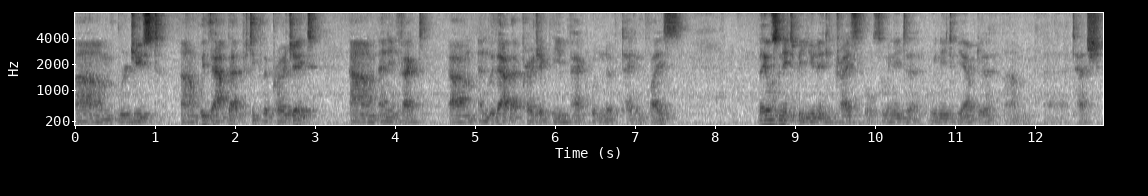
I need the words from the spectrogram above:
um, reduced uh, without that particular project. Um, and in fact, um, and without that project, the impact wouldn't have taken place. They also need to be unique and traceable, so we need to, we need to be able to um, uh, attach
